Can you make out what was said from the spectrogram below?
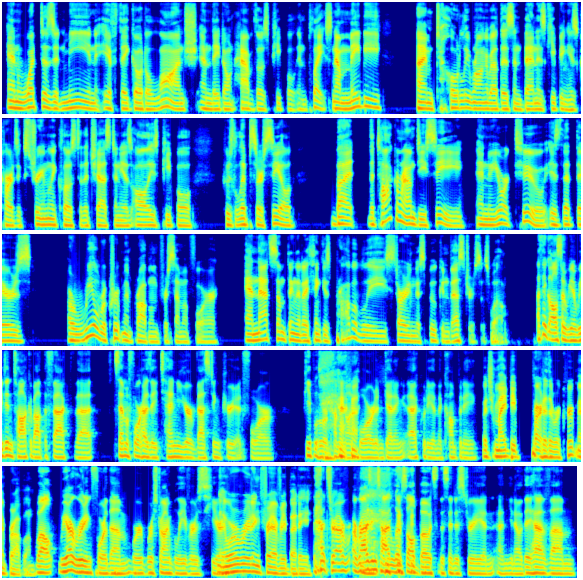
And what does it mean if they go to launch and they don't have those people in place? Now, maybe I'm totally wrong about this, and Ben is keeping his cards extremely close to the chest, and he has all these people whose lips are sealed. But the talk around DC and New York too is that there's a real recruitment problem for Semafor. And that's something that I think is probably starting to spook investors as well. I think also, you know, we didn't talk about the fact that Semafor has a 10 year vesting period for people who are coming on board and getting equity in the company. Which might be part of the recruitment problem. Well, we are rooting for them. We're, we're strong believers here. Yeah, we're rooting for everybody. That's right. A rising tide lifts all boats in this industry. And, and you know, they have um,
